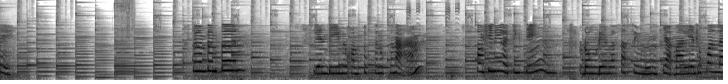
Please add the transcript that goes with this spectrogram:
ย ตื่นตื่นตื่นเรียนดีมีความสุขสนุกสนาน ต้องที่นี่เลยจริงๆ โรงเรียนวัดสัตว์สิมุมอยากมาเรียนทุกวันเล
